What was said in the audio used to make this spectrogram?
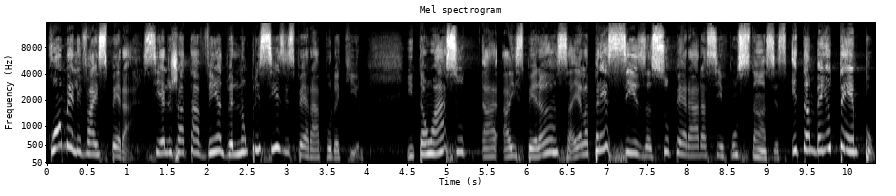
como ele vai esperar? Se ele já está vendo, ele não precisa esperar por aquilo. Então, a, a, a, esperança, ela precisa superar as circunstâncias e também o tempo.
